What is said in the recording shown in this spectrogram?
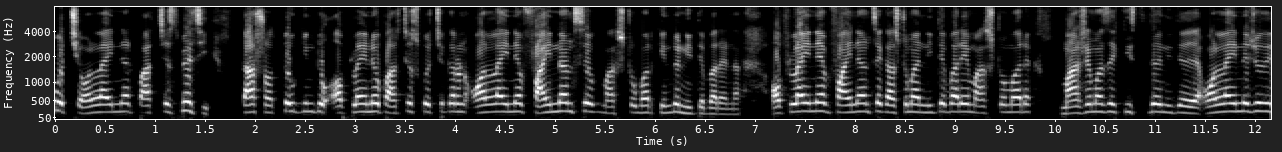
করছে অনলাইনের পারচেস বেশি। তা সত্ত্বেও কিন্তু অফলাইনেও পারচেস করছে, কারণ অনলাইনে ফাইন্যান্সে কাস্টমার কিন্তু নিতে পারে না। অফলাইনে ফাইন্যান্সে কাস্টমার নিতে পারে কাস্টমার মাসে মাসে কিস্তিতে নিতে যায়। অনলাইনে যদি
